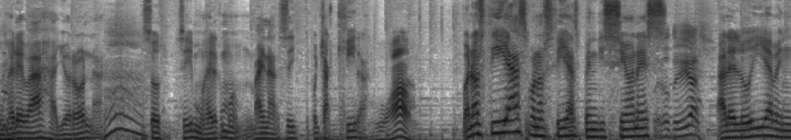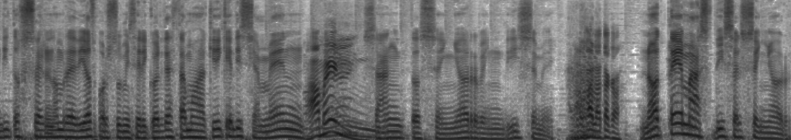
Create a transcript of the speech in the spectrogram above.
Mujeres bajas, llorona. Eso, sí, mujer como vaina así, tipo Shakira. Wow. Buenos días, buenos días, bendiciones. Buenos días. Aleluya, bendito sea el nombre de Dios, por su misericordia estamos aquí. ¿Quién dice amén? Amén. Santo Señor, bendíceme. Ojalá ataca. No temas, dice el Señor,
